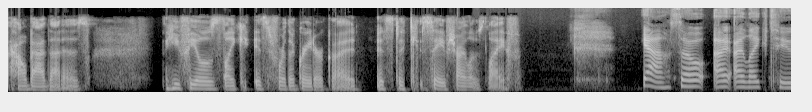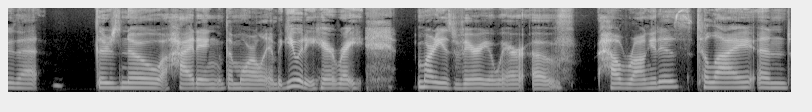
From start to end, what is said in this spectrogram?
how bad that is, he feels like it's for the greater good. It's to save Shiloh's life. Yeah. So I, I like too that there's no hiding the moral ambiguity here, right? Marty is very aware of how wrong it is to lie and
